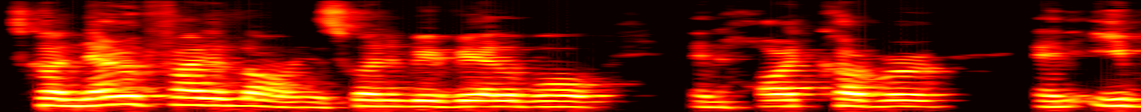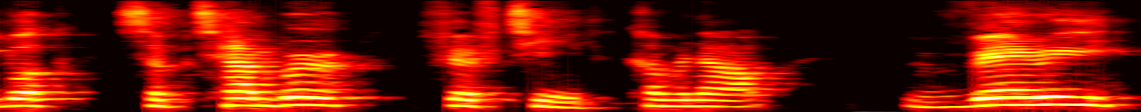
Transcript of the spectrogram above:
It's called Never Fight Alone. It's going to be available in hardcover and ebook September 15th, coming out very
